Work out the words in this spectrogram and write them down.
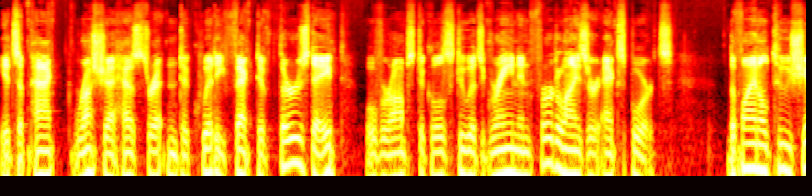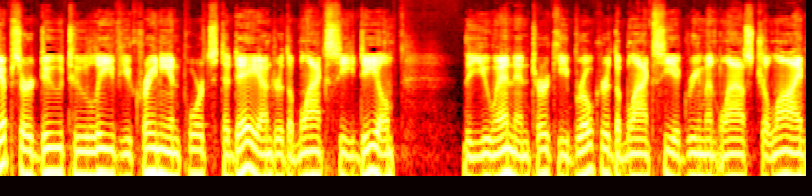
It's a pact Russia has threatened to quit effective Thursday over obstacles to its grain and fertilizer exports. The final two ships are due to leave Ukrainian ports today under the Black Sea deal. The UN and Turkey brokered the Black Sea Agreement last July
